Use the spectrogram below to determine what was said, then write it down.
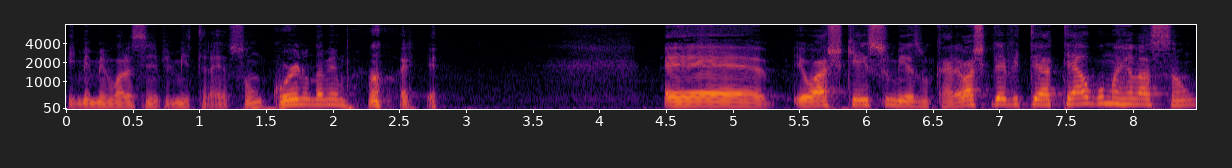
E minha memória sempre me trai. Eu sou um corno da memória. É, eu acho que é isso mesmo, cara. Eu acho que deve ter até alguma relação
